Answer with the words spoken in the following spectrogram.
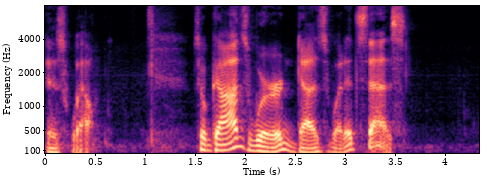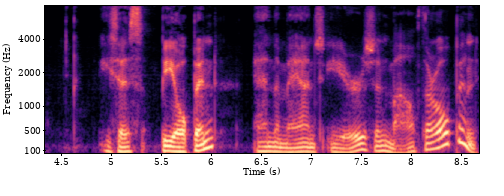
as well. So God's word does what it says. He says, Be opened, and the man's ears and mouth are opened.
